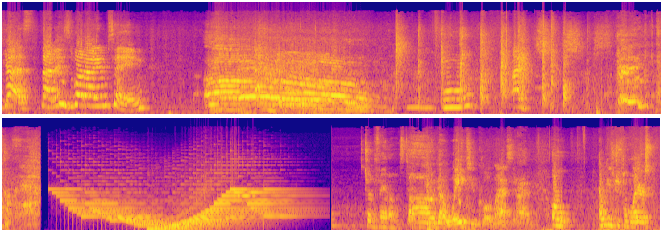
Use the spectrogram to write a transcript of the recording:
Yes, that is what I am saying. Let's turn the fan on instead. Oh, it got way too cold last time. Oh, I'm gonna strip some layers.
